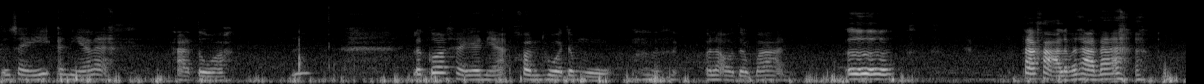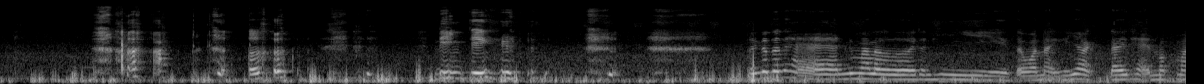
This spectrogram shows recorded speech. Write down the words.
ตุนใช้อันนี้แหละ ทาตัว แล้วก็ใช้อันเนี้ย คอนทัวร์จมูก เวลาออกจากบ้าน เออ ทาขาแล้วมาทาหน้า เออ จริงๆมัน ก็จะแทนขึ้นมาเลยทันที แต่วันไหนที่อยากได้แทนม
